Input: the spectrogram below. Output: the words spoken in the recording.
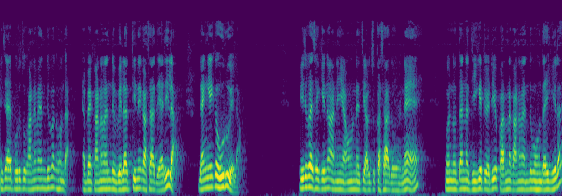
ඒ නිසා පුරුදු කනවැන්දුම හොඳයි. හැබැයි කනවැන්දුම වෙලක් තියෙන කසාද ඇරිලා. දැන් ඒක උරු වෙලා. ඊට පස්සේ කියනවා අනේ අවුන් නැති අලුතු කසාද ඕන නැහැ. මොන නොදන්න දීකට වැඩිය පරණ කනවැන්දුම හොඳයි කියලා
